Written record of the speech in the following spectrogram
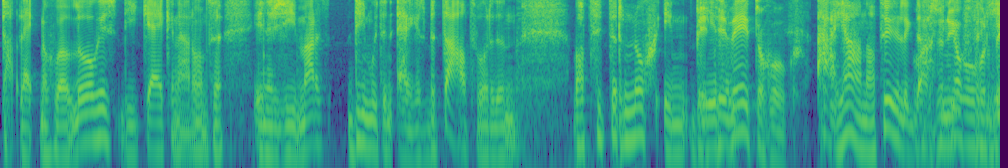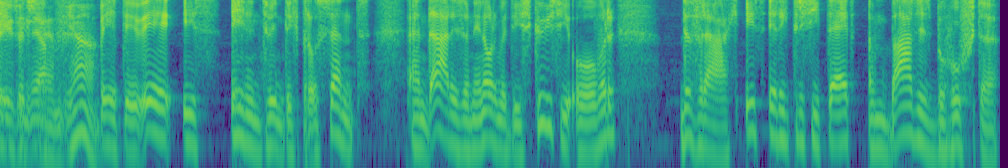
Dat lijkt nog wel logisch. Die kijken naar onze energiemarkt. Die moeten ergens betaald worden. Wat zit er nog in? BTW toch ook? Ah ja, natuurlijk. Waar dat ze nu nog over vergeten, bezig zijn, ja. BTW is 21 procent. En daar is een enorme discussie over. De vraag, is elektriciteit een basisbehoefte?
